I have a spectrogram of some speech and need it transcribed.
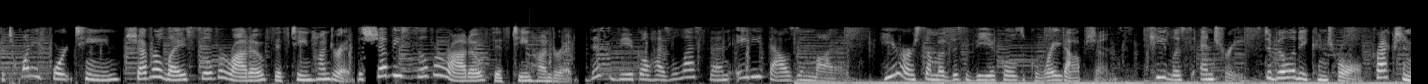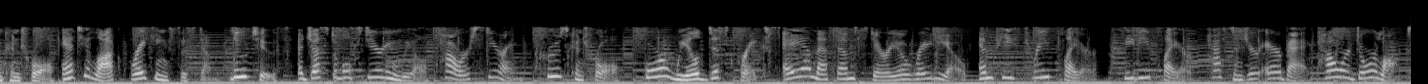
The 2014 Chevrolet Silverado 1500. The Chevy Silverado 1500. This vehicle has less than 80,000 miles. Here are some of this vehicle's great options. Keyless entry, stability control, traction control, anti-lock braking system, Bluetooth, adjustable steering wheel, power steering, cruise control, four-wheel disc brakes, AM FM stereo radio, MP3 player, CD player, passenger airbag, power door locks,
